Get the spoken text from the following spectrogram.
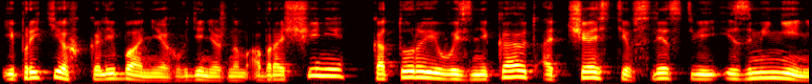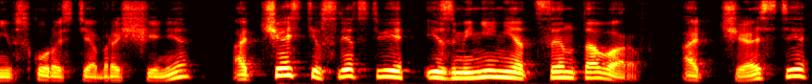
и при тех колебаниях в денежном обращении, которые возникают отчасти вследствие изменений в скорости обращения, отчасти вследствие изменения цен товаров, отчасти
